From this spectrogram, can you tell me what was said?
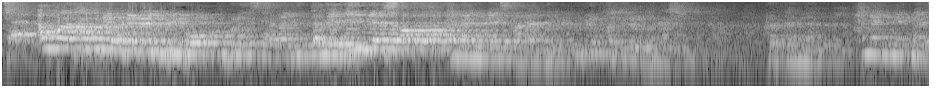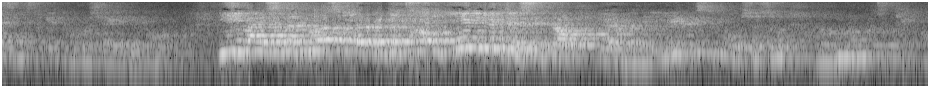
정말 그분의 은혜를 누리고 그분의 사랑을 이 땅에 믿으면서 하나님의 선한 일을 누려가기를 원하십니까? 그렇다면 하나님의 말씀 속에 들어오셔야 되고 이 말씀을 들어서 여러분에게 잘 이해해 수 있도록 여러분들이 읽을 수 오셨으면 너무너무 좋겠고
